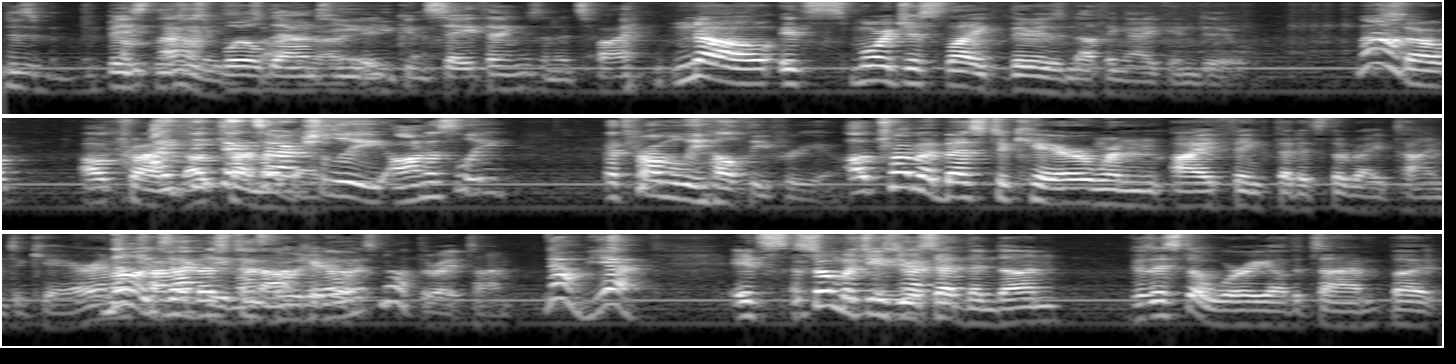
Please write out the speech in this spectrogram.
Does it basically I don't just need to boil talk down to you, it. you can say things and it's fine. No, it's more just like there's nothing I can do. No. So I'll try. I I'll think try that's my best. actually, honestly, that's probably healthy for you. I'll try my best to care when I think that it's the right time to care, and No, I'll try exactly, my best to that's not way to care when it's not the right time. No, yeah. It's so much easier exactly. said than done because I still worry all the time. But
